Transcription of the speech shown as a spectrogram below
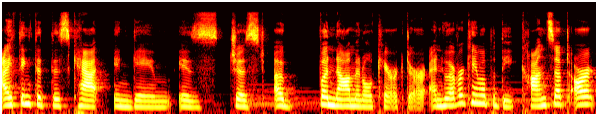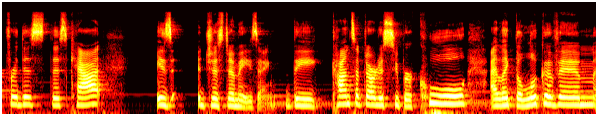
I think that this cat in game is just a phenomenal character, and whoever came up with the concept art for this this cat is just amazing. The concept art is super cool. I like the look of him.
